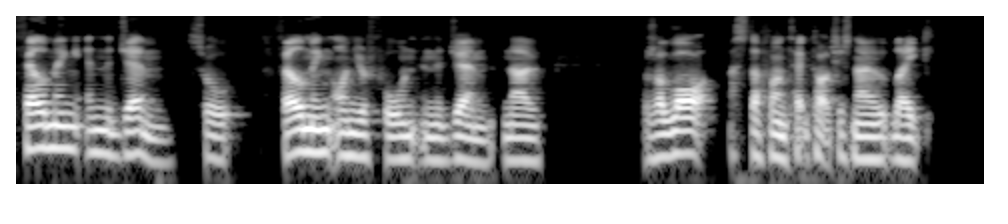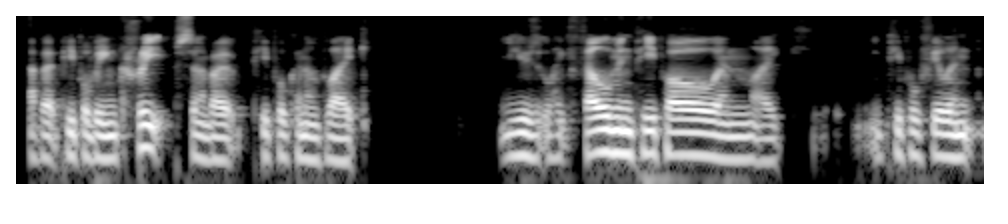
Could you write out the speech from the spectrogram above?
filming in the gym. So filming on your phone in the gym. Now, there's a lot of stuff on TikTok just now, like about people being creeps and about people kind of like use like filming people and like people feeling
